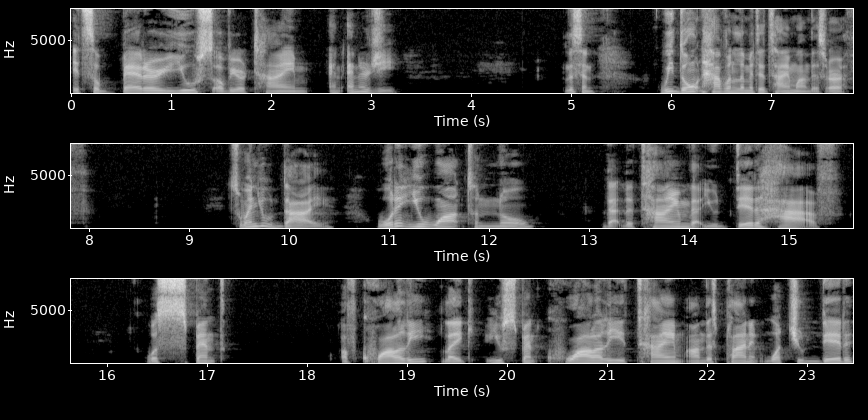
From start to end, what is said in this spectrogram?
It's a better use of your time and energy. Listen, we don't have unlimited time on this earth. So when you die, wouldn't you want to know that the time that you did have was spent of quality? Like you spent quality time on this planet? What you did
